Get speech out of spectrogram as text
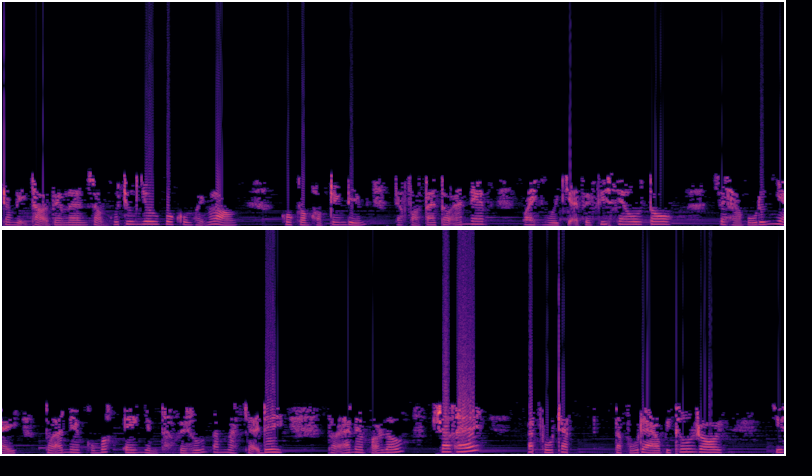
trong điện thoại vang lên giọng của Trương Như vô cùng hoảng loạn. Cô cầm hộp trang điểm, đặt vào tay Tô anh Nam, quay người chạy về phía xe ô tô. Xe hạ vũ đứng dậy, Tô anh Nam cũng bất an nhìn về hướng tâm mặt chạy đi. Tô anh Nam bảo lớn, sao thế? Bách Vũ Trạch, tập Vũ Đào bị thương rồi. Chiếc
